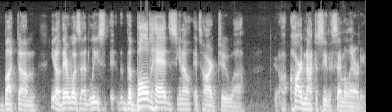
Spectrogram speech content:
but um, you know, there was at least the bald heads. You know, it's hard to uh, hard not to see the similarity.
